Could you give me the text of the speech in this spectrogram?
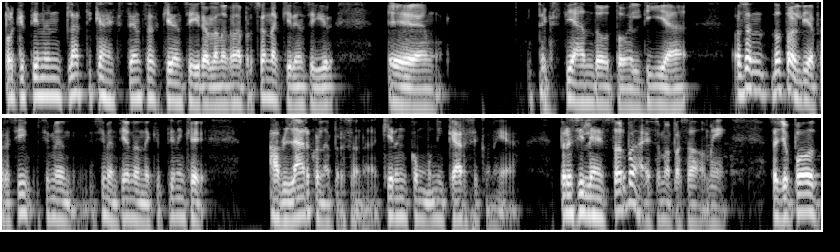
Porque tienen pláticas extensas, quieren seguir hablando con la persona, quieren seguir eh, texteando todo el día. O sea, no todo el día, pero sí, sí, me, sí me entienden de que tienen que hablar con la persona, quieren comunicarse con ella. Pero si les estorba, eso me ha pasado a mí. O sea, yo puedo,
